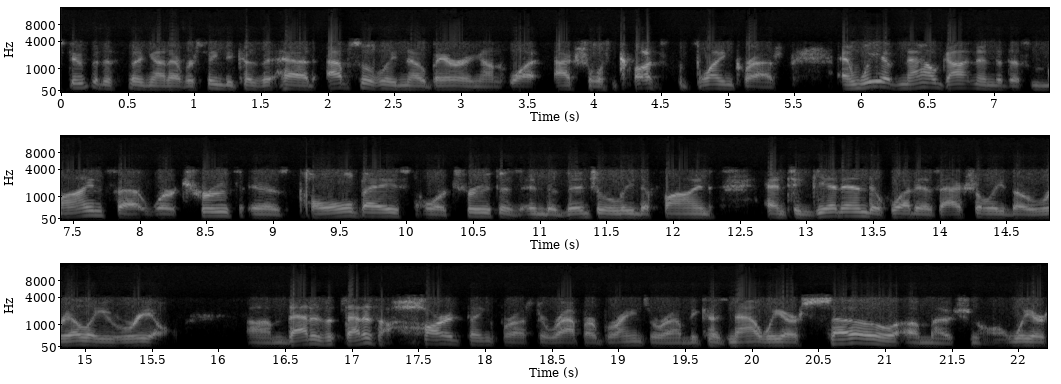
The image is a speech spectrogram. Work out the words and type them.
stupidest thing I'd ever seen because it had absolutely no bearing on what actually caused the plane crash. And we have now gotten into this mindset where truth is poll based or truth is individually defined. And to get into what is actually the really real um, that is that is a hard thing for us to wrap our brains around because now we are so emotional, we are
